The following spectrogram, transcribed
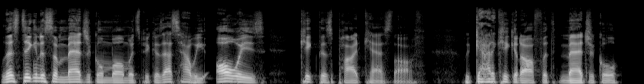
Let's dig into some magical moments because that's how we always kick this podcast off. We got to kick it off with magical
